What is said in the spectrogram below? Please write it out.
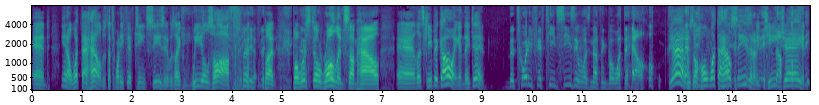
And you know what the hell? It was the 2015 season. It was like wheels off, but but we're still rolling somehow, and let's keep it going. And they did. The 2015 season was nothing but what the hell. Yeah, it was a whole what the hell season. I mean, TJ and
